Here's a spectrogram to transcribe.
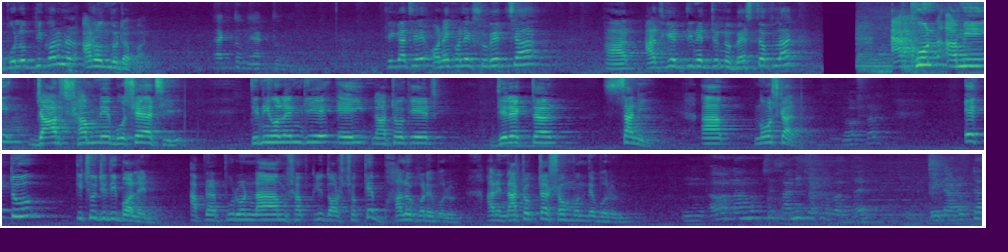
উপলব্ধি করেন আর আনন্দটা পান। একদমই একদম ঠিক আছে অনেক অনেক শুভেচ্ছা আর আজকের দিনের জন্য বেস্ট অফ লাক এখন আমি যার সামনে বসে আছি তিনি হলেন গিয়ে এই নাটকের ডিরেক্টর সানি। নমস্কার। নমস্কার। একটু কিছু যদি বলেন আপনার পুরো নাম সব কিছু দর্শককে ভালো করে বলুন আর এই নাটকটার সম্বন্ধে বলুন। আমার নাম হচ্ছে সানি চট্টোপাধ্যায়। এই নাটকটা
